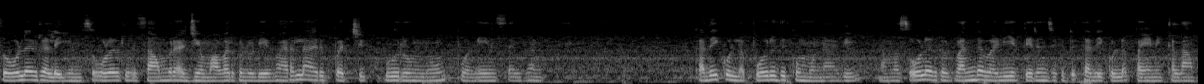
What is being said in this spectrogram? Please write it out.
சோழர்களையும் சோழர்கள் சாம்ராஜ்யம் அவர்களுடைய வரலாறு பற்றி கூறும் நூல் பொன்னியின் செல்வன். கதைக்குள்ளே போகிறதுக்கு முன்னாடி நம்ம சோழர்கள் வந்த வழியை தெரிஞ்சுக்கிட்டு கதைக்குள்ளே பயணிக்கலாம்.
